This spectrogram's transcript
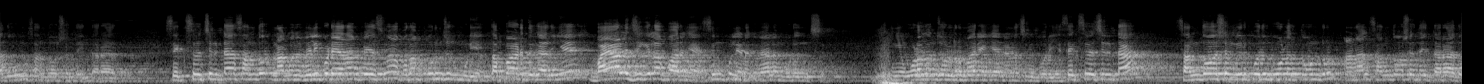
அதுவும் சந்தோஷத்தை தராது. செக்ஸ் வச்சுக்கிட்டா சந்தோ நான் கொஞ்சம் வெளிப்படையாக தான் பேசுவேன் அப்போ தான் புரிஞ்சுக்க முடியும். தப்பாக எடுத்துக்காதீங்க. பயாலஜிக்கலாக பாருங்கள் சிம்பிள் எனக்கு வேலை முடிஞ்சிச்சு. நீங்கள் உலகம் சொல்கிற மாதிரி எங்கேயா நினச்சிக்க போகிறீங்க செக்ஸ் வச்சுக்கிட்டா சந்தோஷம் இருப்பது போல தோன்றும். ஆனால் சந்தோஷத்தை தராது.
